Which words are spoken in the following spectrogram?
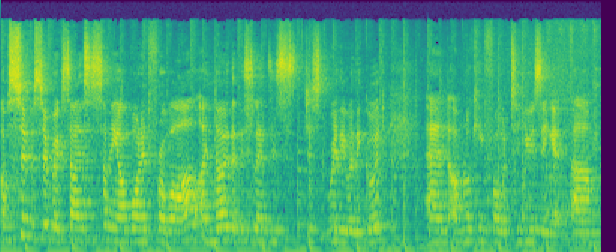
I'm super, super excited. This is something I've wanted for a while. I know that this lens is just really, really good and I'm looking forward to using it. Um,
